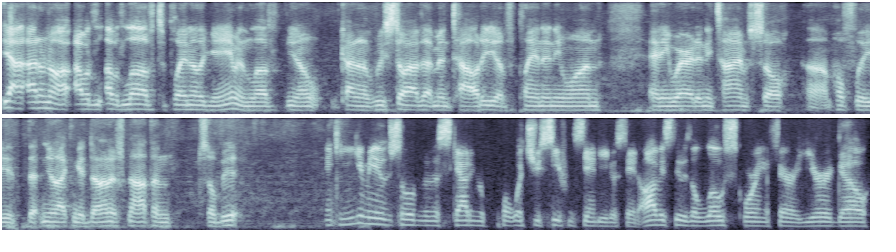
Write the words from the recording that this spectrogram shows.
yeah, I don't know. I would I would love to play another game and love, you know, kind of we still have that mentality of playing anyone, anywhere at any time. So um, hopefully that you know that can get done. If not, then so be it. And can you give me just a little bit of a scouting report, what you see from San Diego State? Obviously, it was a low scoring affair a year ago.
